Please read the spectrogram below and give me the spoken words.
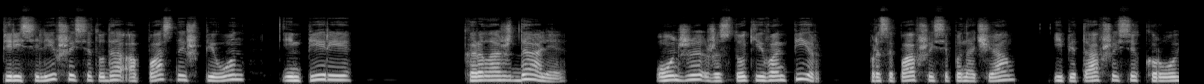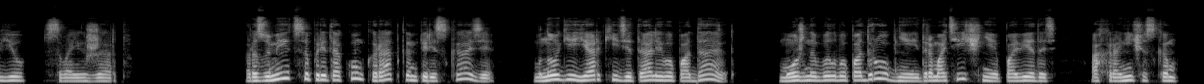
переселившийся туда опасный шпион империи Каралаждалия, он же жестокий вампир, просыпавшийся по ночам и питавшийся кровью своих жертв. Разумеется, при таком кратком пересказе многие яркие детали выпадают, можно было бы подробнее и драматичнее поведать о хроническом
